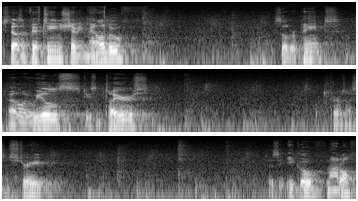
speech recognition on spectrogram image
2015 Chevy Malibu. Silver paint, alloy wheels, decent tires. Car's nice and straight. This is the Eco model.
